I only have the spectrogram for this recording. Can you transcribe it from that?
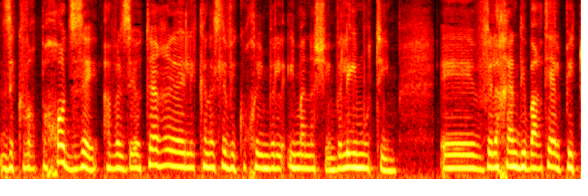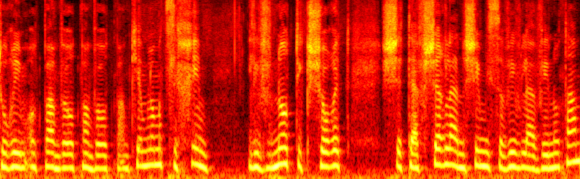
זה כבר פחות זה, אבל זה יותר אה, להיכנס לוויכוחים עם אנשים ולעימותים. אה, ולכן דיברתי על פיטורים עוד פעם ועוד פעם ועוד פעם, כי הם לא מצליחים לבנות תקשורת שתאפשר לאנשים מסביב להבין אותם,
